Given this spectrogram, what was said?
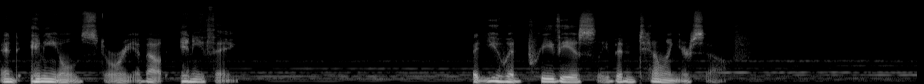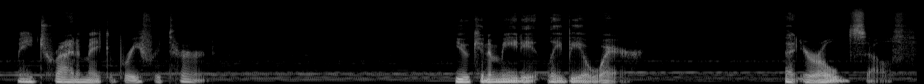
and any old story about anything that you had previously been telling yourself may try to make a brief return. You can immediately be aware that your old self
